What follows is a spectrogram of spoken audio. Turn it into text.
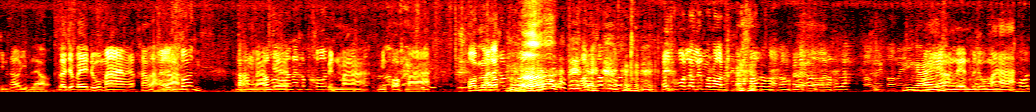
กินข้าวอิ่มแล้ว เราจะไปดูม้านะครับข้างหลังเออทุร้ากน คน ข้างหลังร้านตามจะมานะครับทุกคน เป็นม้ามีคอกม้า พร้อมแล้วครับพร้อมแล้วครับทุกคนเฮ้ยทุกคนเราลืมมาหลอดเอาหลอดเอามาแล้วหลอดเอามาแล้วนี่ไงทางเดินไปดูม้า ทุกคน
